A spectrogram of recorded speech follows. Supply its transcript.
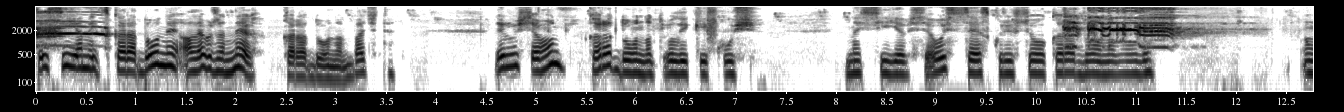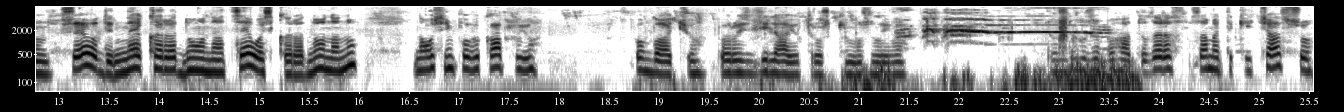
Це сіянець карадони, але вже не карадона. Бачите? Дивлюся, вон карадон от великий кущ насіявся. Ось це, скоріш всього, карадона буде. Он, ще один не карадона, це ось карадона. Ну, на осінь повикапую, побачу, порозділяю трошки, можливо. Тут дуже багато. Зараз саме такий час, що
